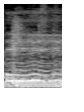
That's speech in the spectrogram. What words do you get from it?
て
